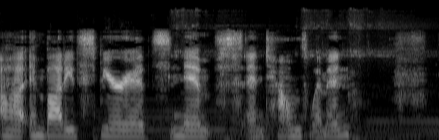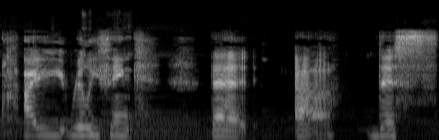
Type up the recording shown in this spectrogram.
uh, embodied spirits, nymphs, and townswomen. I really think that uh, this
